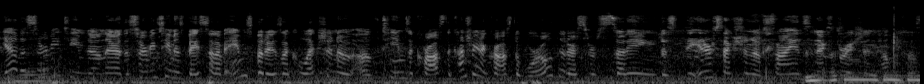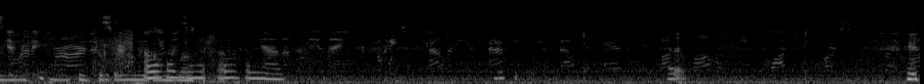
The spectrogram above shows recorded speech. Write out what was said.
Yeah, the SERVI team down there. The SERVI team is based out of Ames, but it is a collection of, of teams across the country and across the world that are sort of studying this, the intersection of science and exploration, helping us get ready for our next mission. Awakan mo, awakan mo. Yeah, that's amazing. Okay, totality is actually about Ano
